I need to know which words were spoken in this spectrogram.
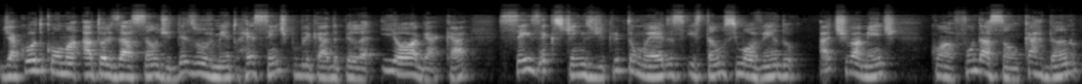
De acordo com uma atualização de desenvolvimento recente publicada pela IOHK, seis exchanges de criptomoedas estão se movendo ativamente com a Fundação Cardano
